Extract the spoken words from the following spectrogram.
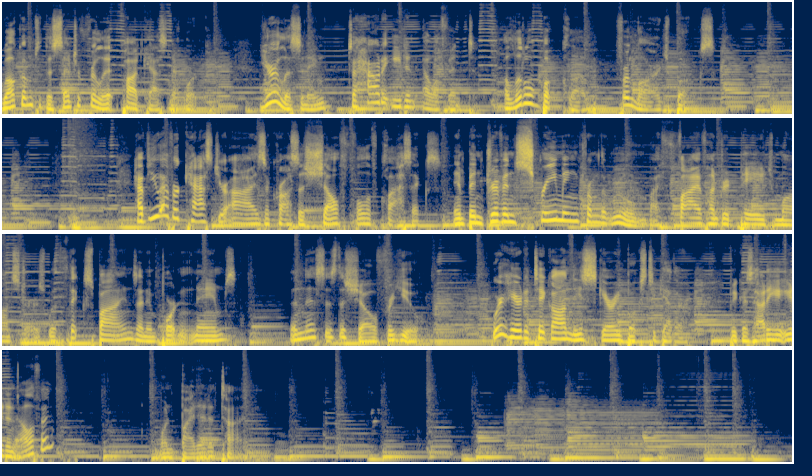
Welcome to the Center for Lit Podcast Network. You're listening to How to Eat an Elephant, a little book club for large books. Have you ever cast your eyes across a shelf full of classics and been driven screaming from the room by 500 page monsters with thick spines and important names? Then this is the show for you. We're here to take on these scary books together because how do you eat an elephant? One bite at a time.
